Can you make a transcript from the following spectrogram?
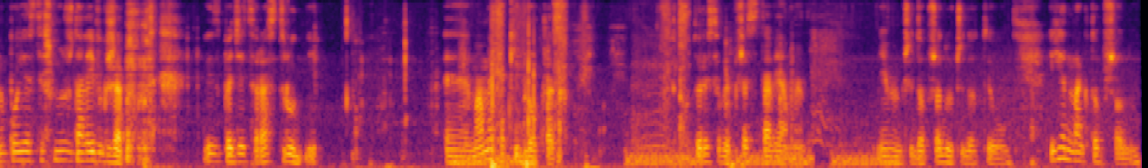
no bo jesteśmy już dalej w grze, więc będzie coraz trudniej. Yy, mamy taki bloczek który sobie przestawiamy. Nie wiem, czy do przodu, czy do tyłu. Jednak do przodu.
